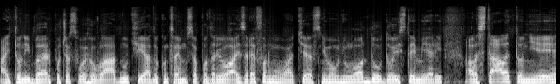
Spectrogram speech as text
aj Tony Blair počas svojho vládnutia, dokonca mu sa podarilo aj zreformovať snemovňu lordov do istej miery, ale stále to nie je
